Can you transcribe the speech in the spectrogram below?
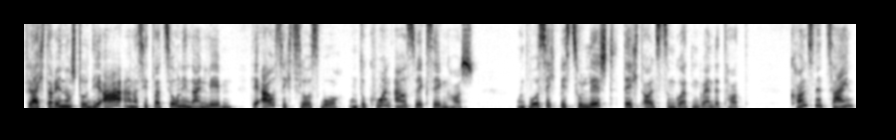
Vielleicht erinnerst du dich auch an eine Situation in deinem Leben, die aussichtslos war und du keinen Ausweg sehen hast und wo sich bis zuletzt dicht als zum Garten gewendet hat. Kann es nicht sein,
